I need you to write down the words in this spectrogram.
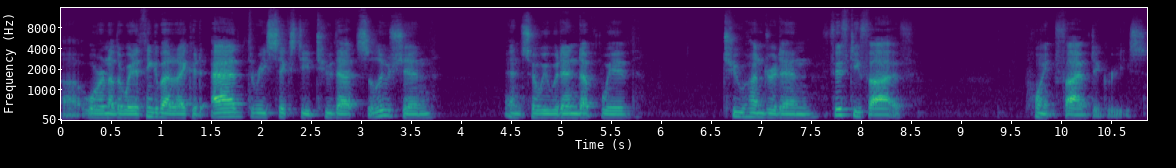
Uh, or another way to think about it, I could add 360 to that solution, and so we would end up with 255.5 degrees.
